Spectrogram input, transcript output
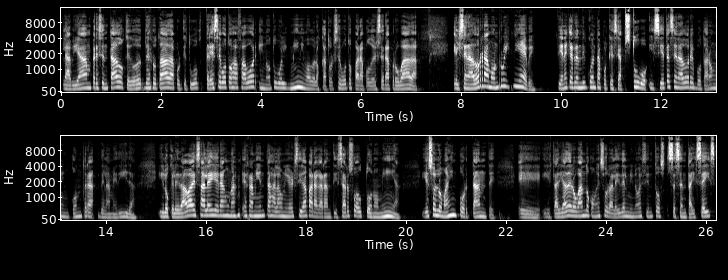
la habían presentado, quedó derrotada porque tuvo 13 votos a favor y no tuvo el mínimo de los 14 votos para poder ser aprobada. El senador Ramón Ruiz Nieve tiene que rendir cuentas porque se abstuvo y siete senadores votaron en contra de la medida. Y lo que le daba esa ley eran unas herramientas a la universidad para garantizar su autonomía. Y eso es lo más importante. Eh, y estaría derogando con eso la ley del 1966,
